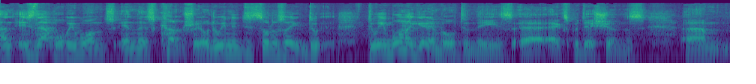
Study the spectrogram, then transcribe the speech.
And is that what we want in this country, or do we need to sort of say, do, do we want to get involved in these uh, expeditions? Um,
